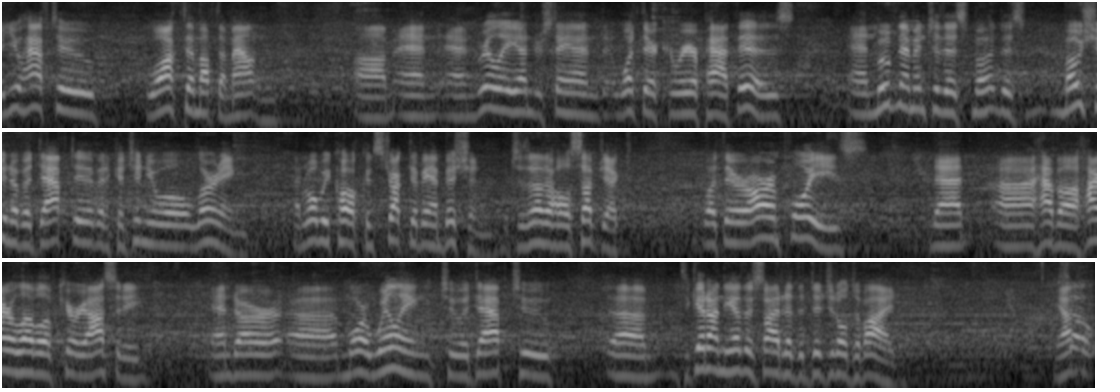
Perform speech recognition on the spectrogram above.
you have to walk them up the mountain um, and, and really understand what their career path is and move them into this, mo this motion of adaptive and continual learning and what we call constructive ambition, which is another whole subject. But there are employees that uh, have a higher level of curiosity and are uh, more willing to adapt to, uh, to get on the other side of the digital divide. Yep. So,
